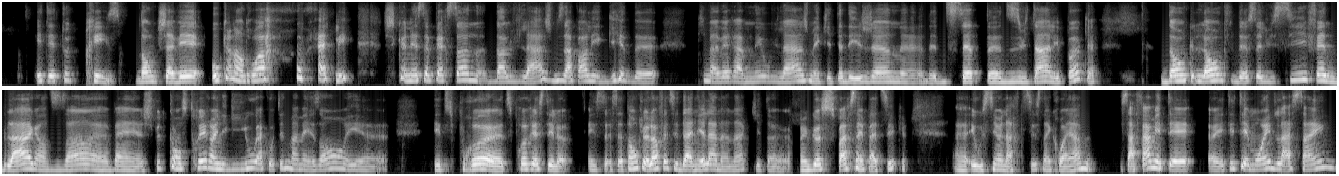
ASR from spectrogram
étaient toutes prises. Donc, j'avais aucun endroit où aller. Je connaissais personne dans le village, mis à part les guides qui m'avaient ramené au village, mais qui étaient des jeunes euh, de 17, 18 euh, ans à l'époque. Donc, l'oncle de celui-ci fait une blague en disant euh, Ben, je peux te construire un igloo à côté de ma maison et, et tu, pourras, tu pourras rester là. Et cet oncle-là, en fait, c'est Daniel Anana, qui est un, un gars super sympathique et aussi un artiste incroyable. Sa femme était, a été témoin de la scène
